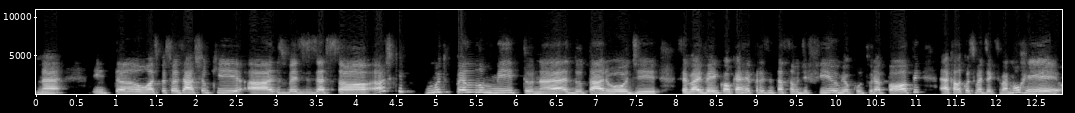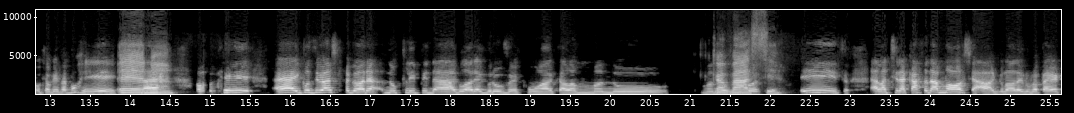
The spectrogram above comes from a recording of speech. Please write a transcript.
né? Então, as pessoas acham que às vezes é só. Eu acho que muito pelo mito, né, do tarô, de você vai ver em qualquer representação de filme ou cultura pop, é aquela coisa que vai dizer que você vai morrer, ou que alguém vai morrer, é, né? né? Ou que. É, inclusive, eu acho que agora no clipe da Glória Groover com aquela Manu. Manu Cavassi. Isso. Ela tira a carta da morte. A Glória Groover pega,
